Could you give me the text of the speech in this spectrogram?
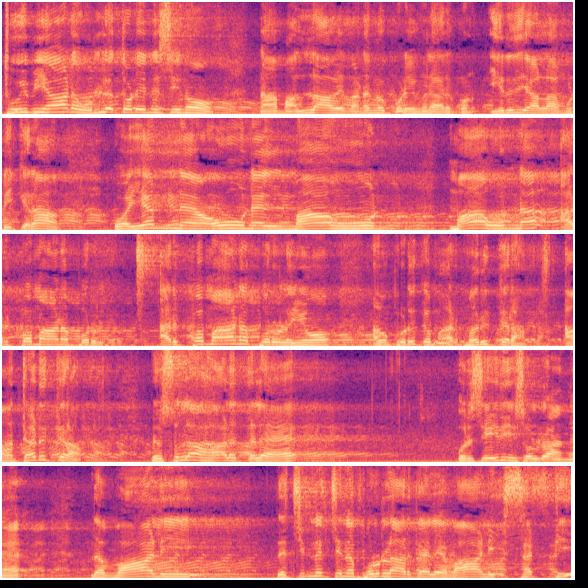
தூய்மையான உள்ளத்தோடு என்ன செய்யணும்? நாம் அல்லாவை வணங்கக்கூடியவங்களா இருக்கணும். இறுதி அல்லா முடிக்கிறான் மா எம்னஊனல் மா மாவுன்னா அற்பமான பொருள். அற்பமான பொருளையும் அவன் கொடுக்க மறுக்கிறான். அவன் தடுக்கிறான். ரசுல்லா காலத்துல ஒரு செய்தியை சொல்கிறாங்க இந்த வாளி இந்த சின்ன சின்ன பொருளாக இருக்கா இல்லையா? வாளி சட்டி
